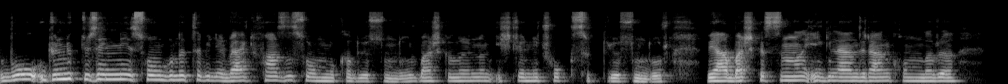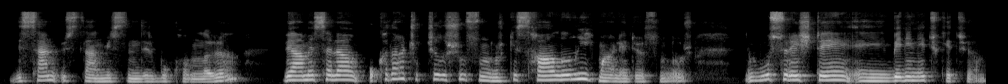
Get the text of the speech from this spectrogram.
Bu günlük düzenini sorgulatabilir. Belki fazla sorumluluk alıyorsundur. Başkalarının işlerini çok sırtlıyorsundur. Veya başkasını ilgilendiren konuları sen üstlenmişsindir bu konuları. Veya mesela o kadar çok çalışıyorsundur ki sağlığını ihmal ediyorsundur. Bu süreçte e, beni ne tüketiyor?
